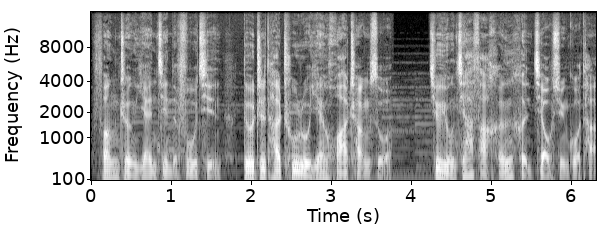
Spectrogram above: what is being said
方正严谨的父亲得知他出入烟花场所，就用家法狠狠教训过他，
